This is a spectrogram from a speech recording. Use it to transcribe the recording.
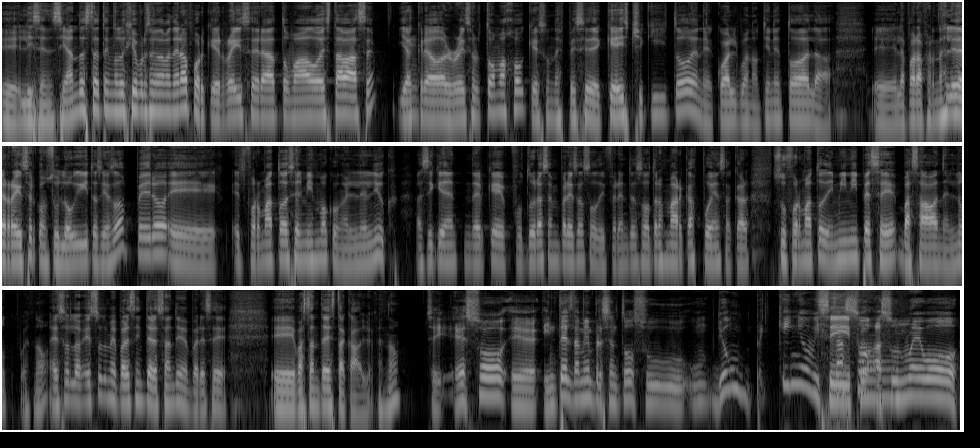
eh, licenciando esta tecnología por segunda manera porque Razer ha tomado esta base y ha Mm. creado el Razer Tomahawk, que es una especie de case chiquito en el cual, bueno, tiene toda la, eh, la parafernalia de Razer con sus loguitos y eso, pero eh, el formato es el mismo con el Nuke. Así que entender que futuras empresas o diferentes otras marcas pueden sacar su formato de mini PC basado en el Nuke, pues, ¿no? Eso, lo- eso me parece interesante y me parece bastante destacable, pues, ¿no? Sí, eso. Intel también presentó su. un- dio un pequeño vistazo un- a su nuevo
